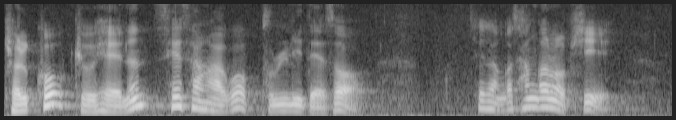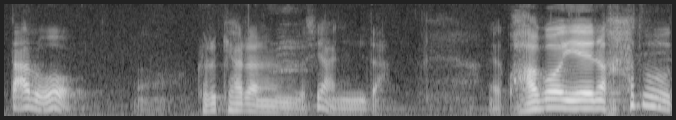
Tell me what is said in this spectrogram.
결코 교회는 세상하고 분리돼서 세상과 상관없이 따로 어, 그렇게 하라는 것이 아닙니다. 과거에는 하도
